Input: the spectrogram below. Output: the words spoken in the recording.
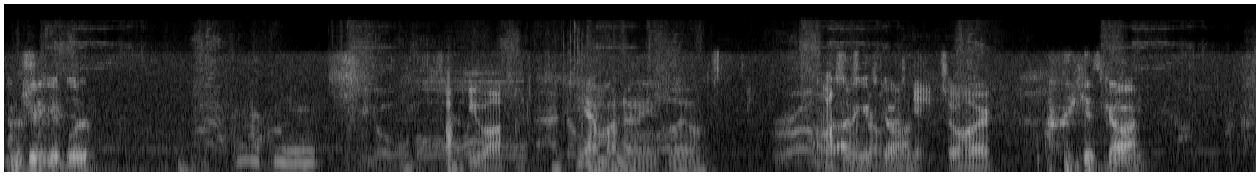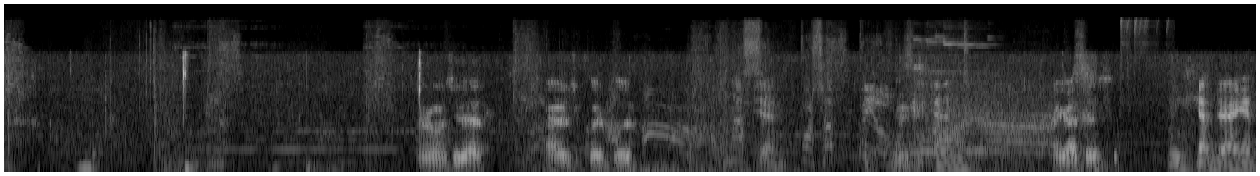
I'm just gonna get blue. Fuck you, Austin. Yeah, my name is blue. Austin's think it's throwing this gone. game so hard. I think it's gone. Everyone see that? I just cleared blue. Yeah. Again. I got this. Yeah, dragon.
